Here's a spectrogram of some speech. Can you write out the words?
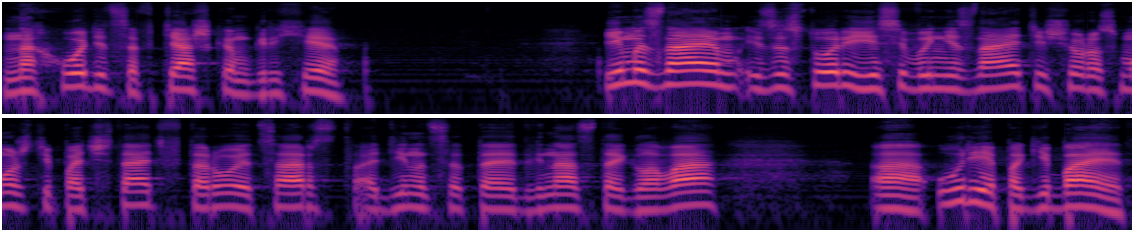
находится в тяжком грехе. И мы знаем из истории, если вы не знаете, еще раз можете почитать, Второе царство, 11-12 глава, а, Урия погибает.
